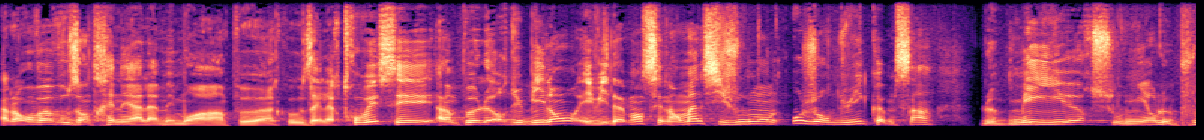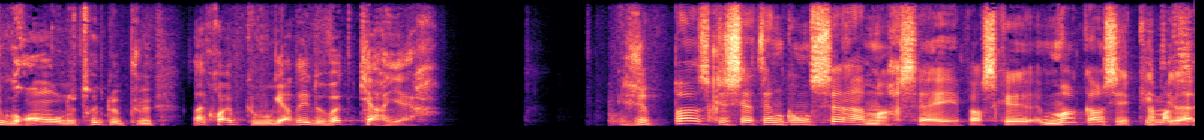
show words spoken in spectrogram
Alors on va vous entraîner à la mémoire un peu, hein, que vous allez retrouver. C'est un peu l'heure du bilan, évidemment, c'est normal. Si je vous demande aujourd'hui, comme ça, le meilleur souvenir, le plus grand, ou le truc le plus incroyable que vous gardez de votre carrière. Je pense que c'est un concert à Marseille, parce que moi, quand j'ai quitté, la,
